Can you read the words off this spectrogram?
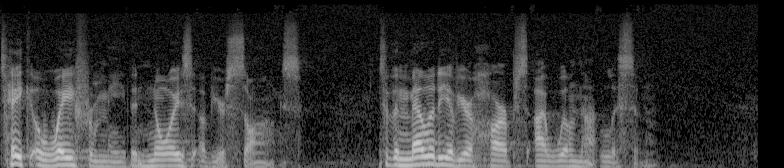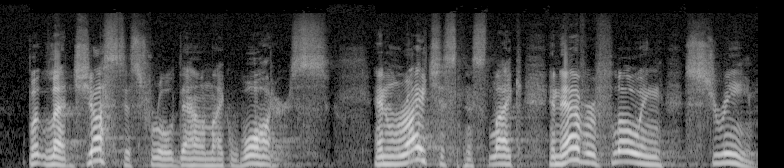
Take away from me the noise of your songs. To the melody of your harps, I will not listen. But let justice roll down like waters, and righteousness like an ever flowing stream.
